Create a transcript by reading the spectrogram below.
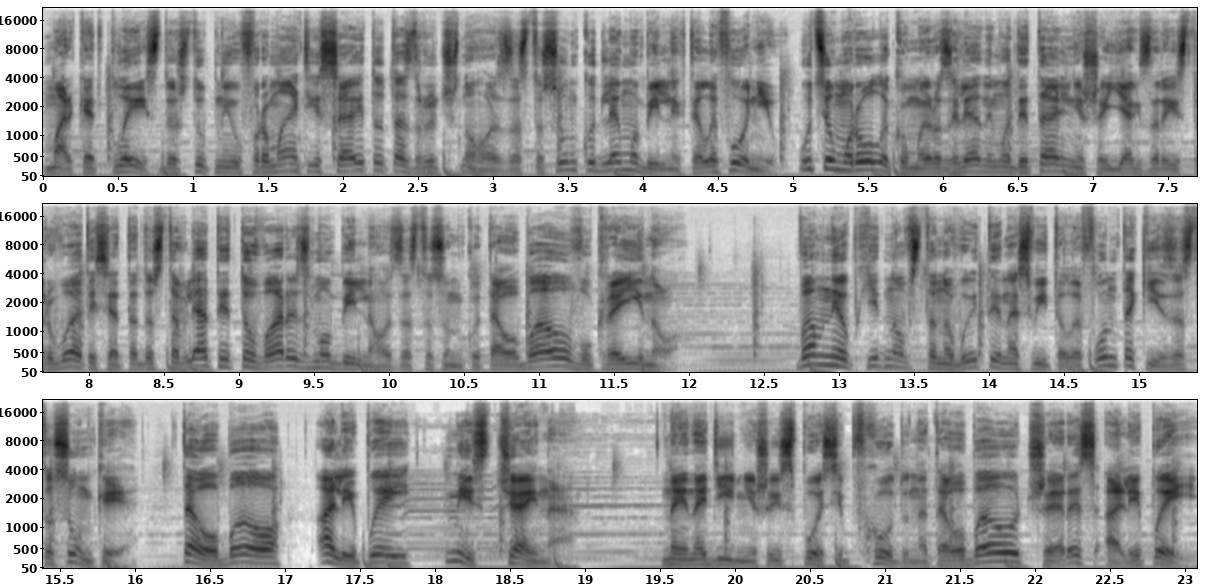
Маркетплейс доступний у форматі сайту та зручного застосунку для мобільних телефонів. У цьому ролику ми розглянемо детальніше, як зареєструватися та доставляти товари з мобільного застосунку Taobao в Україну. Вам необхідно встановити на свій телефон такі застосунки: Taobao, Alipay, Miss China. Найнадійніший спосіб входу на Taobao через Alipay.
